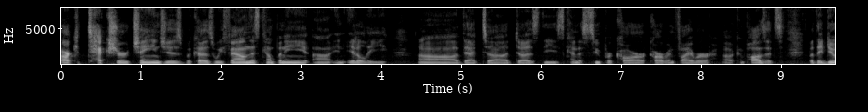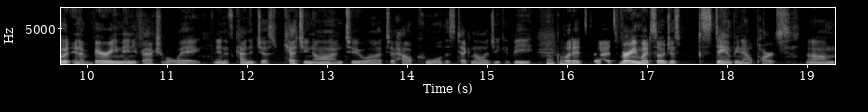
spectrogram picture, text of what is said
architecture changes because we found this company uh, in Italy uh, that uh, does these kind of supercar carbon fiber uh, composites, but they do it in a very manufacturable way, and it's kind of just catching on to uh, to how cool this technology could be. Oh, cool. But it's uh, it's very much so just stamping out parts. Um,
